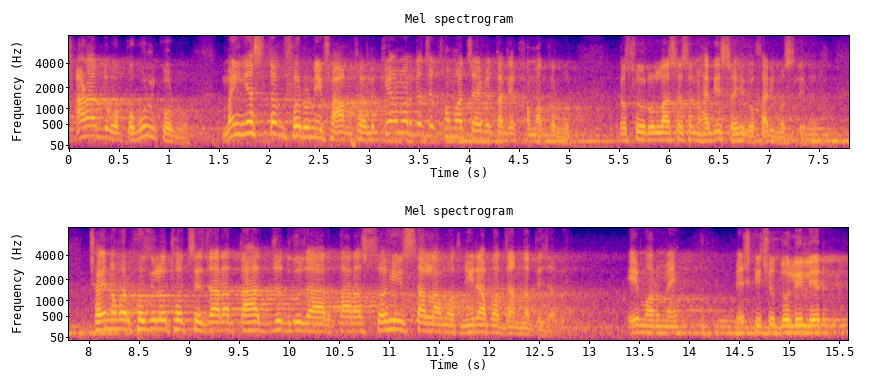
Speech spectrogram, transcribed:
সাড়া দেবো, কবুল করব মাই ইস্তাগফিরুনি ফাগফির কে আমার কাছে ক্ষমা চাইবে, তাকে ক্ষমা করব। রসুল্লাহ হাসান হাদিস সহি বুখারি মুসলিমের। ছয় নম্বর ফজিলত হচ্ছে, যারা তাহাজ্জুদ গুজার, তারা সহি সালামত, নিরাপদ জান্নাতে যাবে। এ মর্মে বেশ কিছু দলিলের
